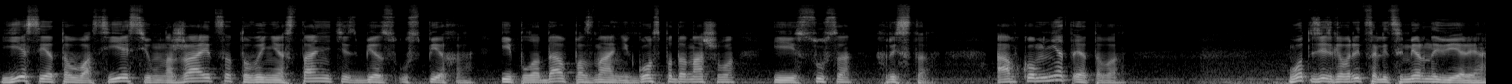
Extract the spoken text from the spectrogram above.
Если это у вас есть и умножается, то вы не останетесь без успеха и плода в познании Господа нашего Иисуса Христа. А в ком нет этого, вот здесь говорится лицемерной вере.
